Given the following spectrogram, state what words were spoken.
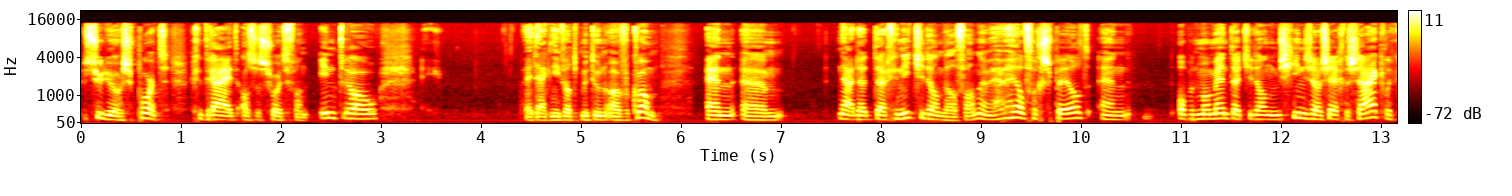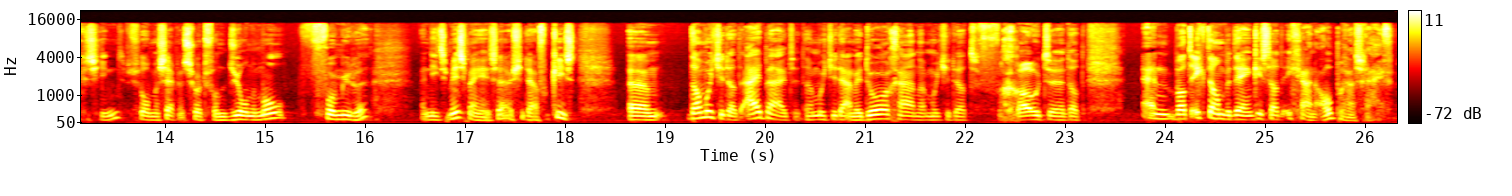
Studio Sport gedraaid als een soort van intro. Ik weet eigenlijk niet wat me toen overkwam. En um, nou, dat, daar geniet je dan wel van. En we hebben heel veel gespeeld. En op het moment dat je dan misschien zou zeggen... zakelijk gezien, zullen we maar zeggen... een soort van John de Mol-formule... waar niets mis mee is hè, als je daarvoor kiest... Um, dan moet je dat uitbuiten. Dan moet je daarmee doorgaan, dan moet je dat vergroten. Dat... En wat ik dan bedenk is dat ik ga een opera schrijven.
